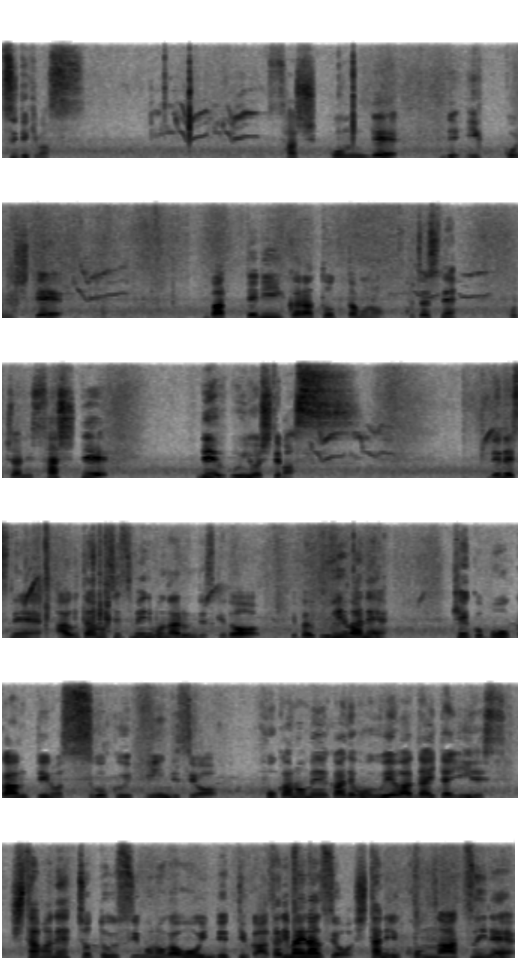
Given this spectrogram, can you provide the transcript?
ついてきます。差し込んでで1個にしてバッテリーから取ったものこちらですね。こちらに挿してで運用してます。でですねアウターの説明にもなるんですけどやっぱり上はね結構防寒っていうのはすごくいいんですよ。他のメーカーでも上はだいたいいいです。下はねちょっと薄いものが多いんでっていうか当たり前なんですよ。下にこんな厚いね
